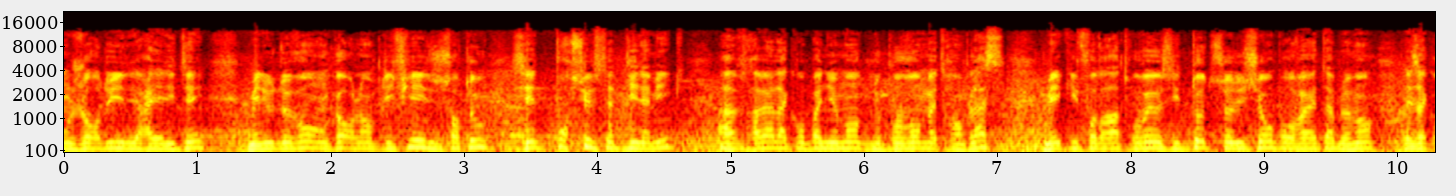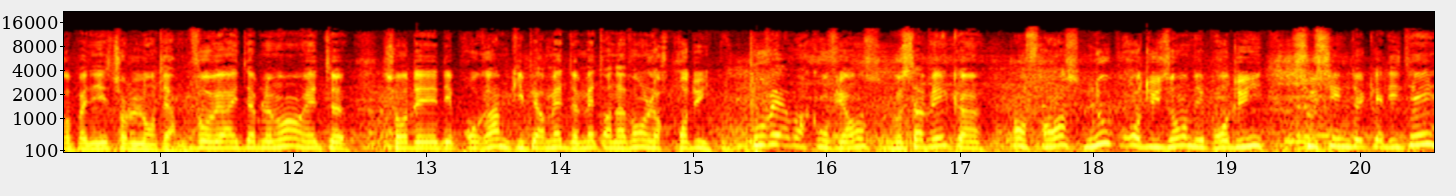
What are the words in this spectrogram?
aujourd'hui des réalités, mais nous devons encore l'amplifier et surtout c'est de poursuivre cette dynamique à travers l'accompagnement que nous pouvons mettre en place, mais qu'il faudra trouver aussi d'autres solutions pour véritablement les accompagner sur le long terme. Il faut véritablement être sur des programmes qui permettent de mettre en avant leurs produits. Vous pouvez avoir confiance, vous savez qu'en France, nous produisons des produits sous signe de qualité.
